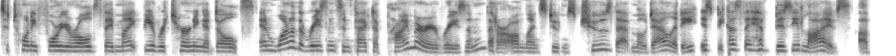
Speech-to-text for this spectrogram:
to 24 year olds. They might be returning adults. And one of the reasons, in fact, a primary reason that our online students choose that modality is because they have busy lives. A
